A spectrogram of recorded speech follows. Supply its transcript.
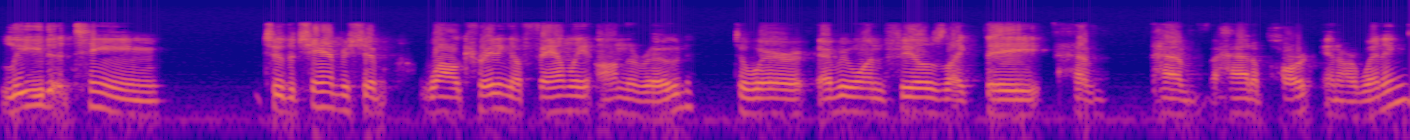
lead a team to the championship while creating a family on the road to where everyone feels like they have have had a part in our winning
